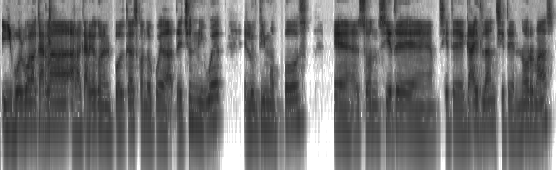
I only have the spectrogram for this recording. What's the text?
y vuelvo a la, carga, a la carga con el podcast cuando pueda. De hecho, en mi web, el último post son siete, siete guidelines, siete normas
